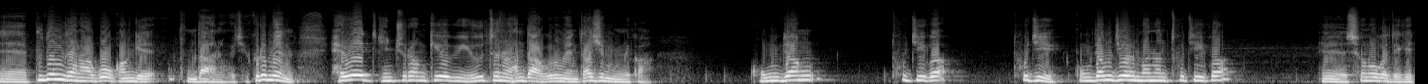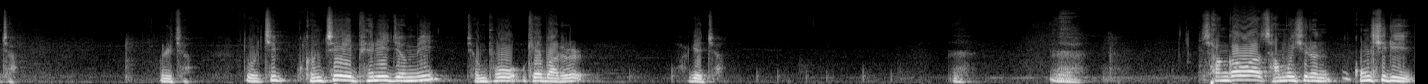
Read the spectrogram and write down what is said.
예, 부동산하고 관계된다 하는 거죠. 그러면 해외 진출한 기업이 유턴을 한다 그러면 다시 뭡니까? 공장 토지가 토지 공장 지을 만한 토지가 예, 선호가 되겠죠. 그렇죠. 또 집 근처에 편의점이 점포 개발을 하겠죠. 네. 네. 상가와 사무실은 공실이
